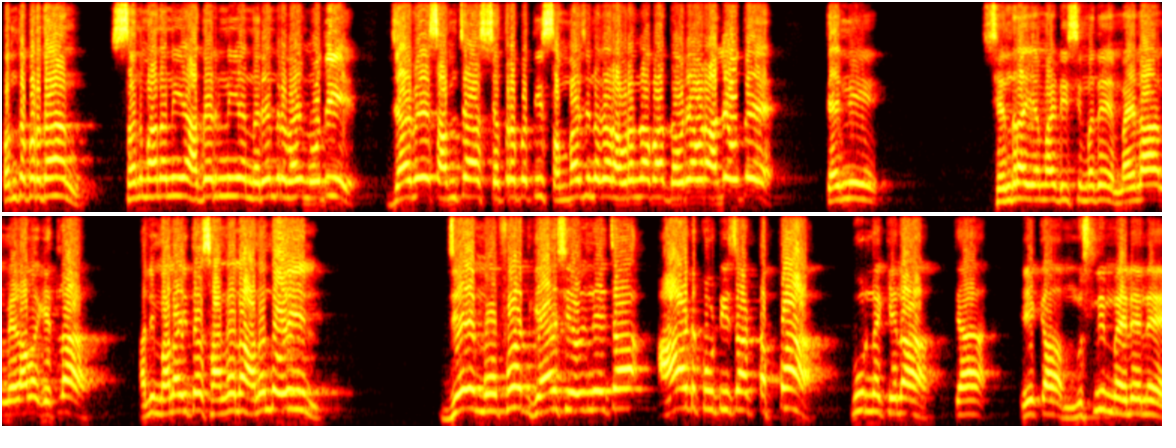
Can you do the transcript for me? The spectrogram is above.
पंतप्रधान सन्माननीय आदरणीय नरेंद्रभाई मोदी ज्यावेळेस आमच्या छत्रपती संभाजीनगर औरंगाबाद दौऱ्यावर आले होते त्यांनी Shendra M I D C मध्ये महिला मेळावा घेतला. आणि मला इथं सांगायला आनंद होईल. जे मोफत गॅस योजनेचा आठ कोटीचा टप्पा पूर्ण केला त्या एका मुस्लिम महिलेने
